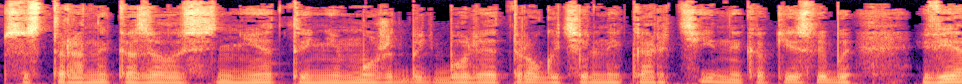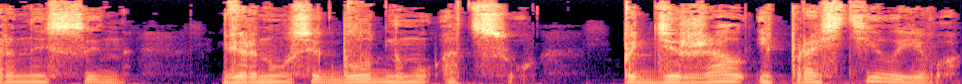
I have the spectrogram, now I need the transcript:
Со стороны казалось, нет и не может быть более трогательной картины, как если бы верный сын вернулся к блудному отцу, поддержал и простил его.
